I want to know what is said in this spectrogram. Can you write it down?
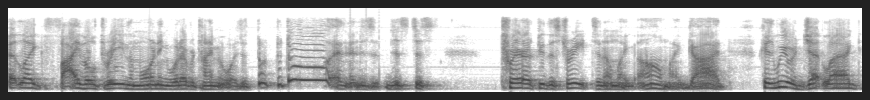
at like 5:03 in the morning, whatever time it was, just doo, doo, doo, and then just just just prayer through the streets, and I'm like, oh my god, because we were jet lagged.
